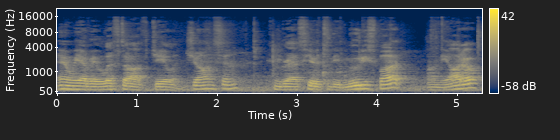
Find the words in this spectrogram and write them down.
And we have a liftoff Jalen Johnson. Congrats here to the Moody spot on the auto.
